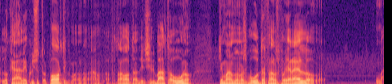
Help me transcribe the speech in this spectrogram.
locale qui sotto il portico, ma ha fatto una volta di celibato a uno chiamando una sbutta a fare lo spogliarello. Ma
